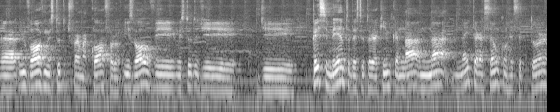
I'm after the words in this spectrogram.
É, envolve um estudo de farmacóforo, envolve um estudo de, de crescimento da estrutura química na, na, na interação com o receptor,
